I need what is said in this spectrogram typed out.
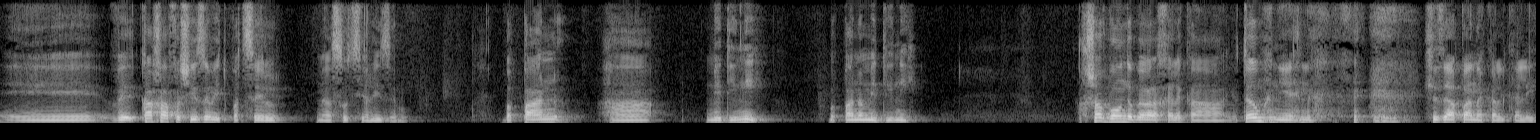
אה, וככה הפשיזם מתפצל מהסוציאליזם. בפן המדיני, בפן המדיני. עכשיו בואו נדבר על החלק היותר מעניין, שזה הפן הכלכלי.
